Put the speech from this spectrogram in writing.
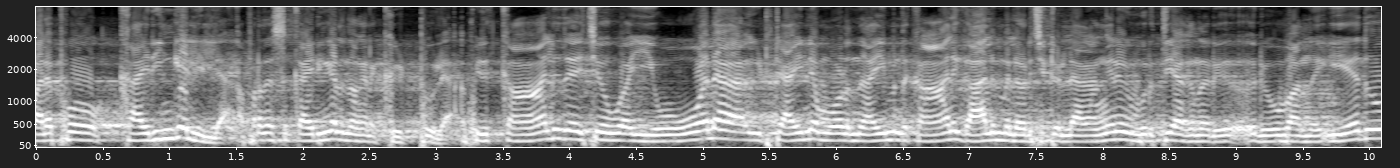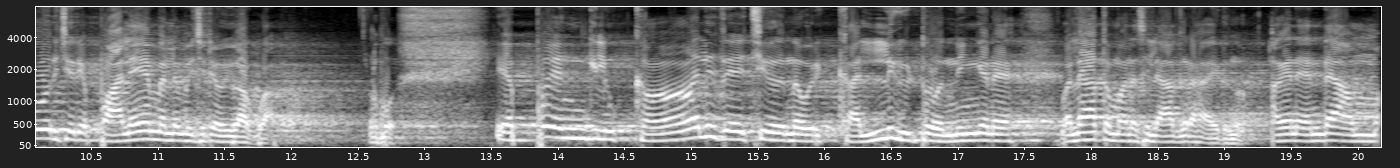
പലപ്പോൾ കരിങ്കലില്ല അപ്രദേശത്ത് കരിങ്കലൊന്നും അങ്ങനെ കിട്ടൂല. അപ്പോൾ ഇത് കാൽ തേച്ച് പോവുക ഈ ഓല ഇട്ടിട്ട് അതിന്റെ മുകളിൽ നിന്ന് അയിമെന്ന് കാൽ കാലും വല്ല ഒരച്ചിട്ടില്ല അങ്ങനെ വൃത്തിയാക്കുന്ന ഒരു രൂപമാണ്. ഏതോ ഒരു ചെറിയ പലയമെല്ലാം വെച്ചിട്ട് ഒഴിവാക്കുക. അപ്പോൾ എപ്പോഴെങ്കിലും കാൽ തേച്ച് തന്ന ഒരു കല്ല് കിട്ടുമോ എന്നിങ്ങനെ വല്ലാത്ത മനസ്സിൽ ആഗ്രഹമായിരുന്നു. അങ്ങനെ എന്റെ അമ്മ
